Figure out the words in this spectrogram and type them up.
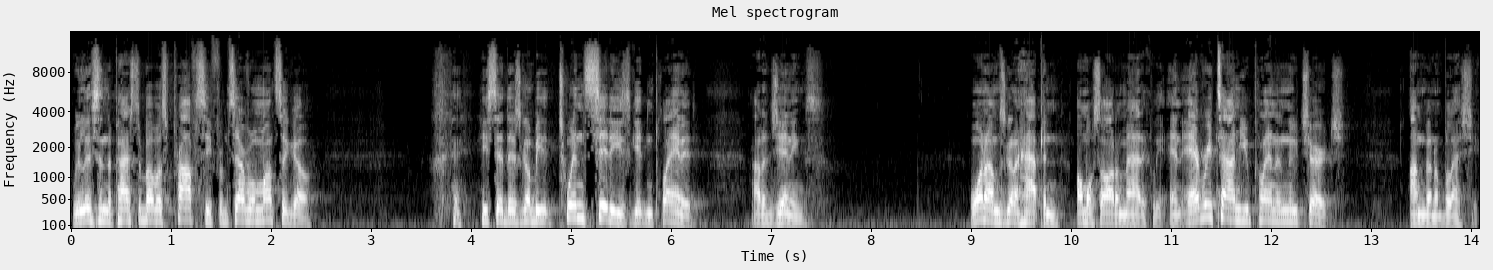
We listened to Pastor Bubba's prophecy from several months ago. he said there's going to be twin cities getting planted out of Jennings. One of them is going to happen almost automatically. And every time you plant a new church, I'm going to bless you.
